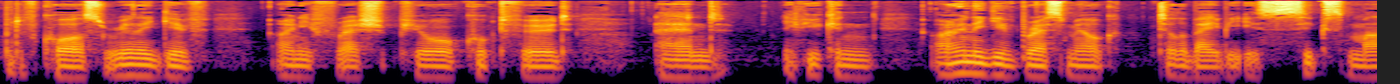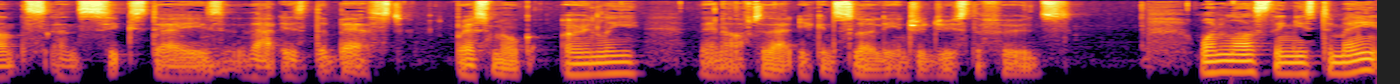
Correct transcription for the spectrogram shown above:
But of course, really give only fresh, pure cooked food. And if you can only give breast milk till the baby is six months and six days, that is the best. Breast milk only, then after that, you can slowly introduce the foods. One last thing is to, ma-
